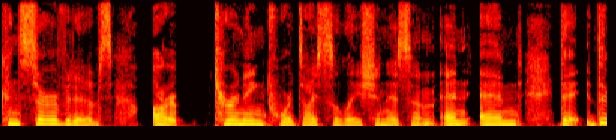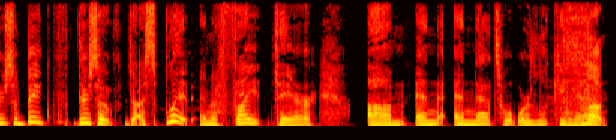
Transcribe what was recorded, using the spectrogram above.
conservatives are turning towards isolationism and and the, there's a big there's a, a, split and a fight there um, and and that's what we're looking at. Look,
